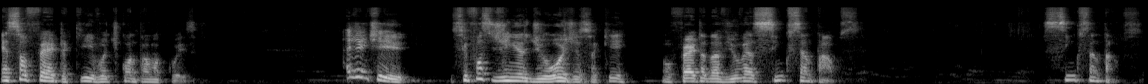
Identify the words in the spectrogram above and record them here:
essa oferta aqui, vou te contar uma coisa. A gente, se fosse dinheiro de hoje, isso aqui, a oferta da viúva é 5 centavos. 5 centavos.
